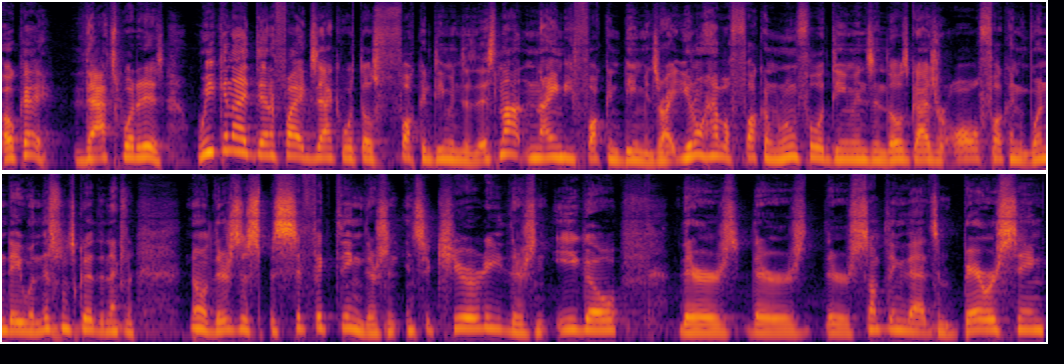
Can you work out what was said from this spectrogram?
Okay, that's what it is. We can identify exactly what those fucking demons is. It's not 90 fucking demons, right? You don't have a fucking room full of demons and those guys are all fucking one day when this one's good, the next one. No, there's a specific thing. There's an insecurity, there's an ego, there's there's there's something that's embarrassing.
